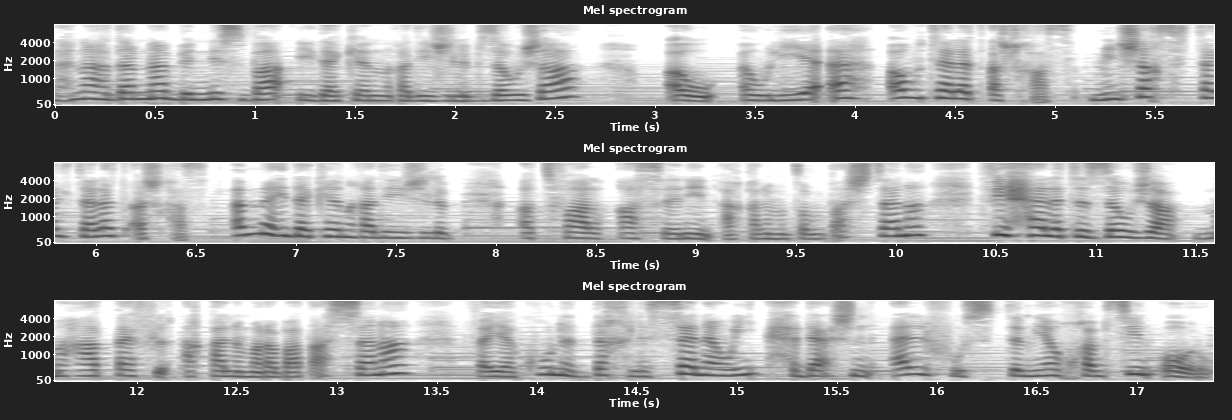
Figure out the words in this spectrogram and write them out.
هنا هضرنا بالنسبة إذا كان غادي يجلب زوجة أو أولياءه أو ثلاث أشخاص. من شخص حتى ثلاث أشخاص. أما إذا كان غادي يجلب أطفال قاصرين أقل من 18 سنة في حالة الزوجة مع طفل أقل من 14 سنة فيكون الدخل السنوي 11650 أورو.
